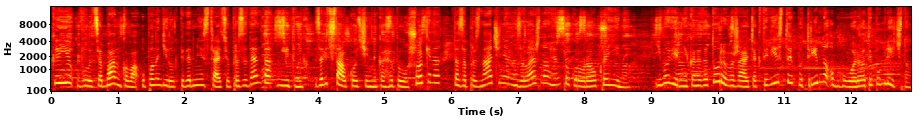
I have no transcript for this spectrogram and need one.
Київ, вулиця Банкова. У понеділок під адміністрацію президента мітинг за відставку очільника ГПУ Шокіна та за призначення незалежного генпрокурора України. Ймовірні кандидатури вважають активісти, потрібно обговорювати публічно.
